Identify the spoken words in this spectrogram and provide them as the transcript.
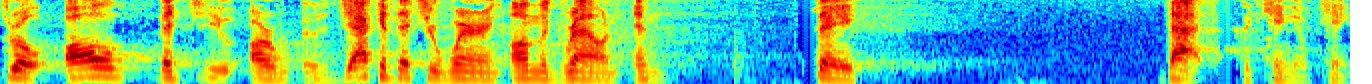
throw all that you are, the jacket that you're wearing on the ground and say, that's the King of Kings.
